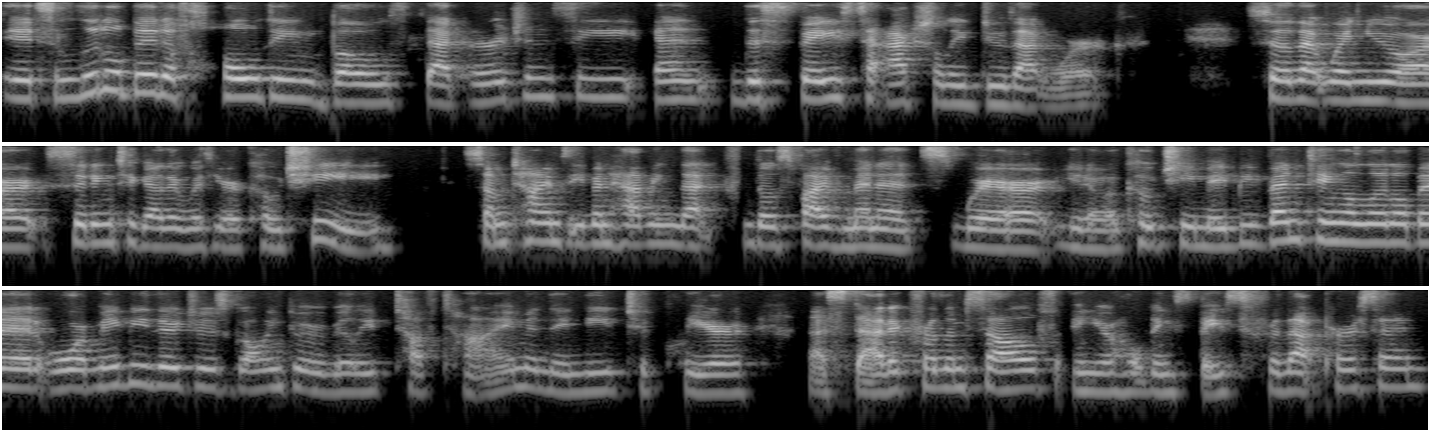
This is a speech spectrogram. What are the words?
it's a little bit of holding both that urgency and the space to actually do that work. So that when you are sitting together with your coachee, sometimes even having that those five minutes where you know a coachee may be venting a little bit, or maybe they're just going through a really tough time and they need to clear that static for themselves, and you're holding space for that person,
